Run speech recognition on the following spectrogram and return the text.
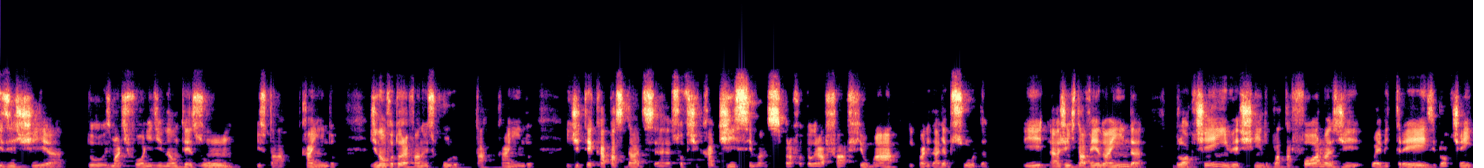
existia do smartphone de não ter zoom está caindo, de não fotografar no escuro está caindo, e de ter capacidades é, sofisticadíssimas para fotografar, filmar em qualidade absurda. E a gente está vendo ainda blockchain investindo, plataformas de Web3 e blockchain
